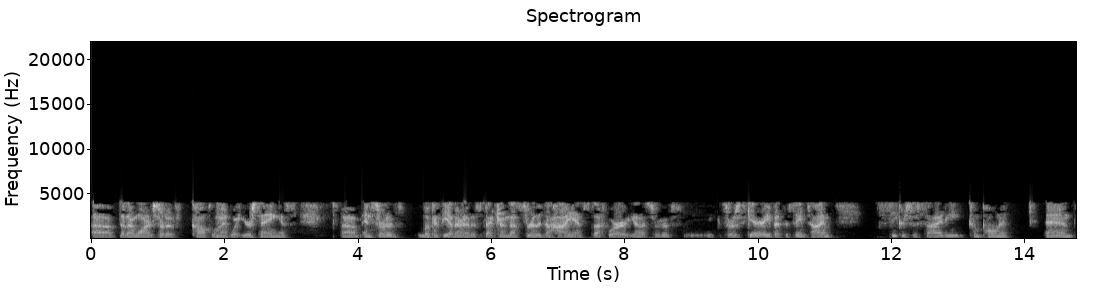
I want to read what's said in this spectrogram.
uh, that I want to sort of complement what you're saying is, um, and sort of look at the other end of the spectrum. That's really the high end stuff where you know it's sort of sort of scary, but at the same time, secret society component and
